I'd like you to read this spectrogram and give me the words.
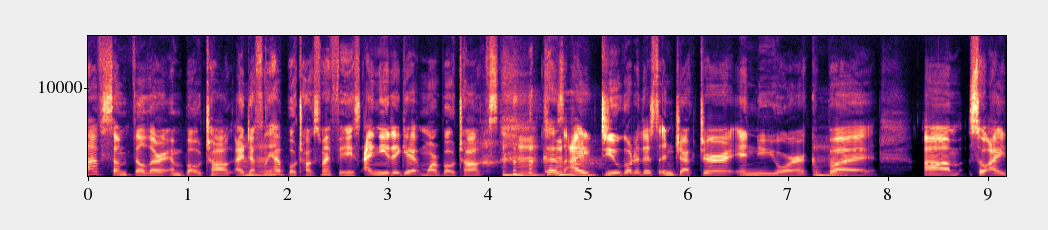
have some filler and Botox. I definitely have Botox in my face. I need to get more Botox Mm-hmm. because I do go to this injector in New York, but. Um, so I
